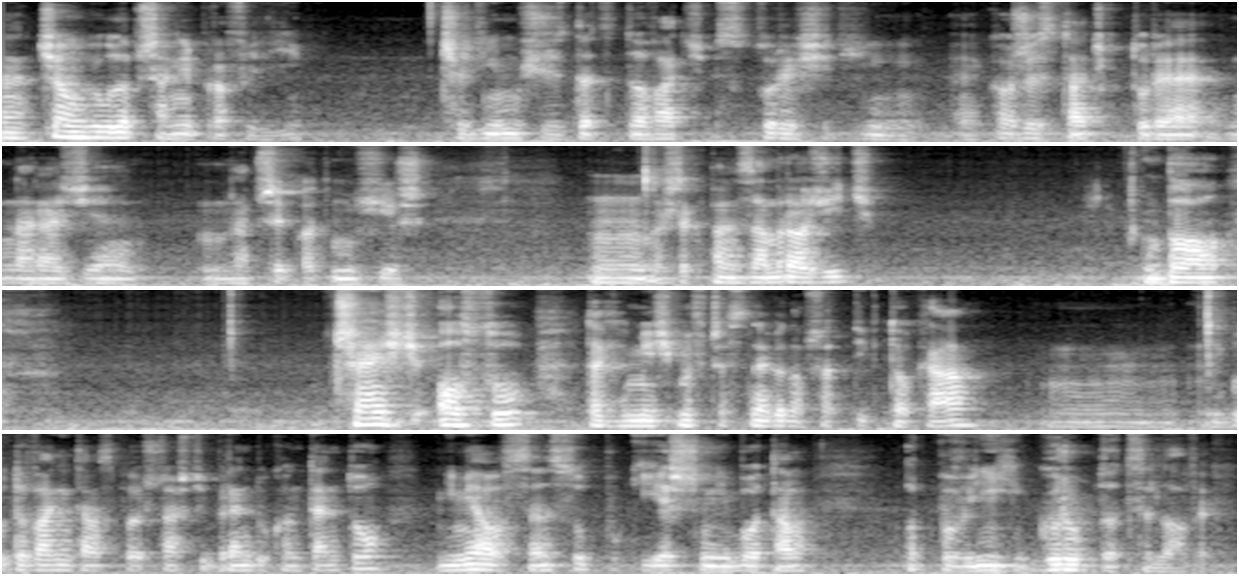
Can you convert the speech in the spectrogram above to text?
e, ciągłe ulepszanie profili, czyli musisz zdecydować, z których sieci e, korzystać, które na razie na przykład musisz, mm, że tak powiem, zamrozić, bo część osób, tak jak mieliśmy wczesnego na przykład TikToka, budowanie tam społeczności brandu kontentu nie miało sensu, póki jeszcze nie było tam odpowiednich grup docelowych.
